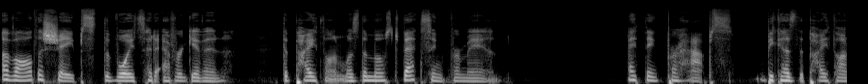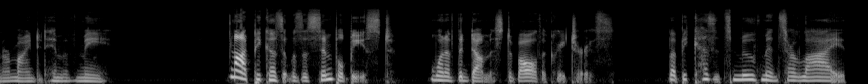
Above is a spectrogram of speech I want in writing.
Of all the shapes the voice had ever given, the python was the most vexing for man. I think perhaps because the python reminded him of me. Not because it was a simple beast, one of the dumbest of all the creatures, but because its movements are lithe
